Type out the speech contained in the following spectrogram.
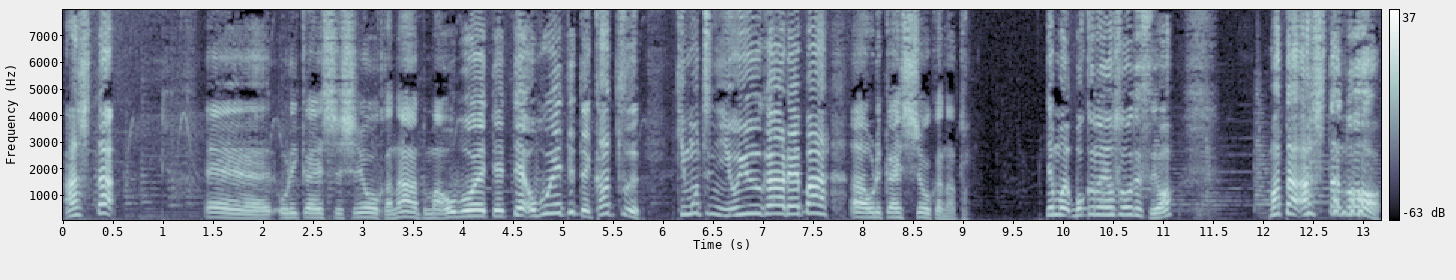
明日、えー、折り返ししようかなとまあ覚えてて覚えててかつ気持ちに余裕があればあ折り返ししようかなと。でも僕の予想ですよ。また明日の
